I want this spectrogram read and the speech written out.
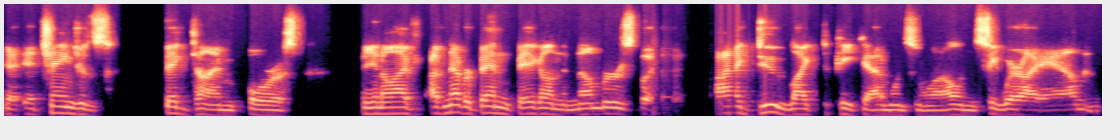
it, it changes big time for us. You know, I've I've never been big on the numbers, but I do like to peek at them once in a while and see where I am, and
